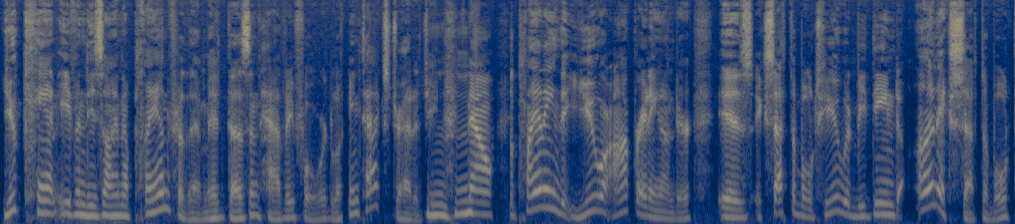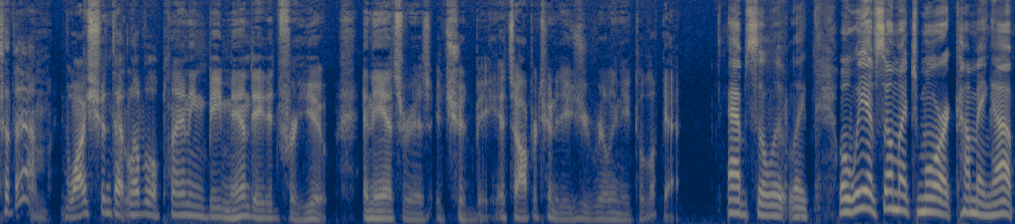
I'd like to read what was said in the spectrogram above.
you can't even design a plan for them. It doesn't have a forward looking tax strategy. Mm-hmm. Now, the planning that you are operating under is acceptable to you would be deemed unacceptable to them. Why shouldn't that level of planning be mandated for you? And the answer is it should be. It's opportunities you really need to look at. Absolutely. Well, we have so much more coming up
